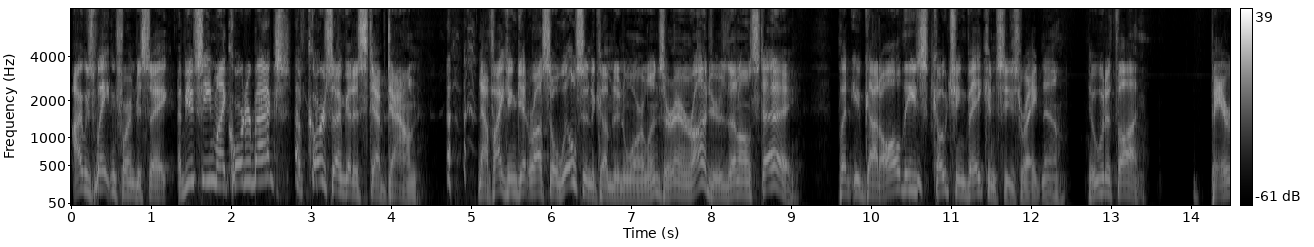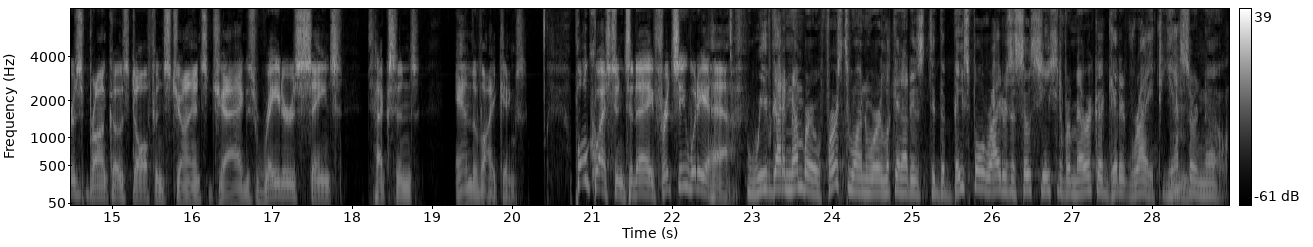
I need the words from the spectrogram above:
I was waiting for him to say, Have you seen my quarterbacks? Of course I'm going to step down. Now, if I can get Russell Wilson to come to New Orleans or Aaron Rodgers, then I'll stay. But you've got all these coaching vacancies right now. Who would have thought? Bears, Broncos, Dolphins, Giants, Jags, Raiders, Saints, Texans, and the Vikings. Poll question today, Fritzy, what do you have? We've got a number. First one we're looking at is Did the Baseball Writers Association of America get it right? Yes hmm. or no?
